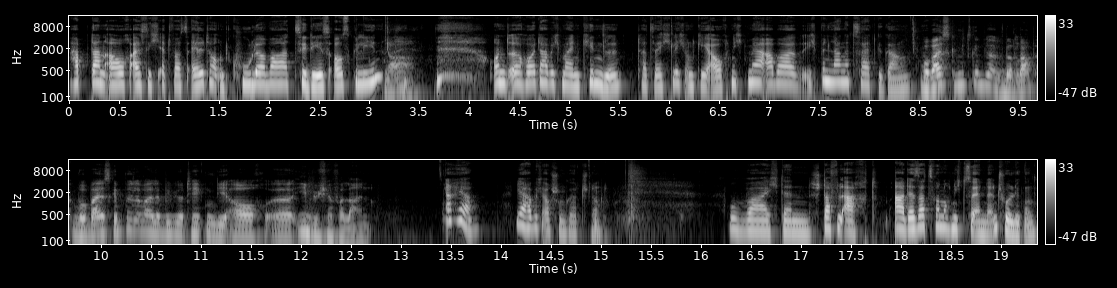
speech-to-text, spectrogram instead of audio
habe dann auch, als ich etwas älter und cooler war, CDs ausgeliehen. Ja. Und äh, heute habe ich meinen Kindle tatsächlich und gehe auch nicht mehr, aber ich bin lange Zeit gegangen. Wobei es gibt, wobei es gibt mittlerweile Bibliotheken, die auch äh, E-Bücher verleihen. Ach ja, ja, habe ich auch schon gehört, stimmt. Wo war ich denn? Staffel 8. Ah, der Satz war noch nicht zu Ende, Entschuldigung.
